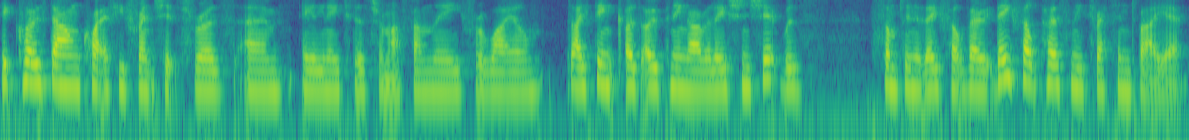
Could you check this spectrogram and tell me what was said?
it closed down quite a few friendships for us, um, alienated us from our family for a while. I think us opening our relationship was something that they felt very, they felt personally threatened by it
